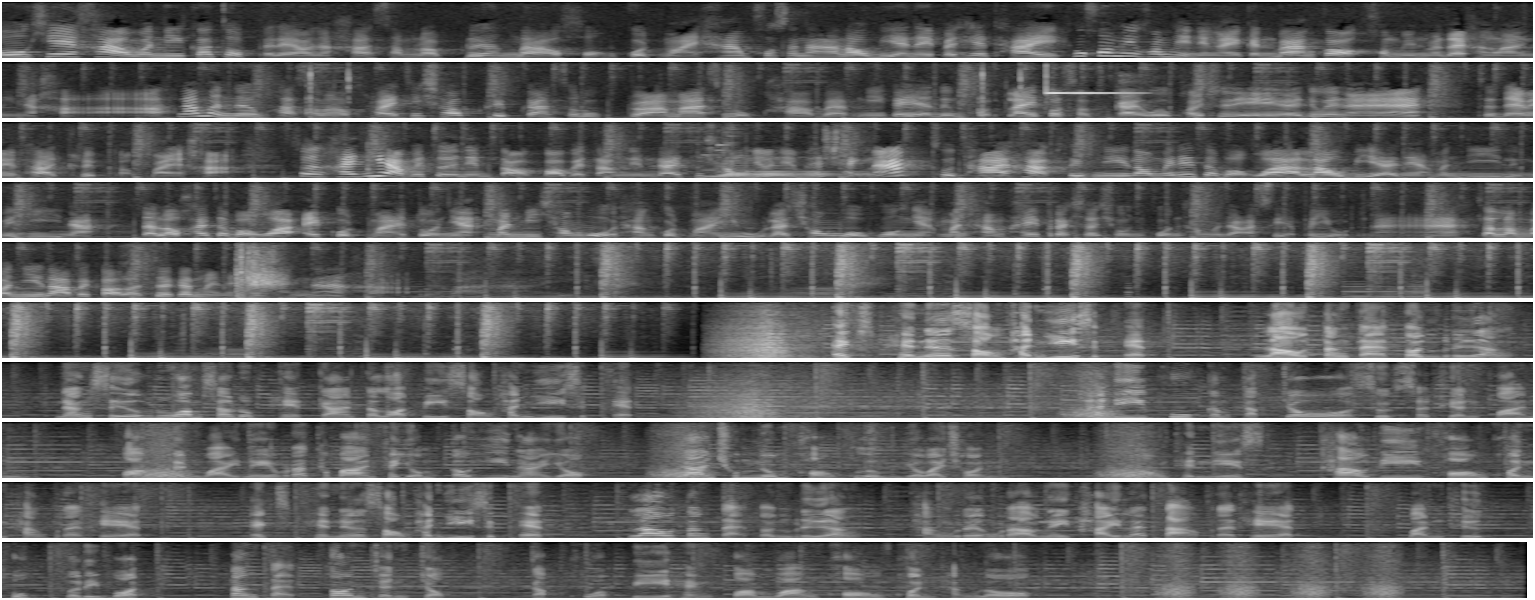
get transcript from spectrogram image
โอเคค่ะ วันนี้ก็จบไปแล้วนะคะสำหรับเรื่องราวของกฎหมายห้ามโฆษณาเหล้าเบียร์ในประเทศไทย ทุกคนมีความเห็นยังไงกันบ้างก็คอมเมนต์มาได้ข้างล่างนี้นะคะและเหมือนเดิมค่ะสำหรับใครที่ชอบคลิปการสรุปดราม่าสรุปข่าวแบบนี้ก็อย่าลืมกดไลค์กด subscribe Workpoint Today ไว้ด้วยนะ จะได้ไม่พลาดคลิปต่อไปค่ะ ส่วนใครที่อยากไปเจอเนมต่อก็ไปตามเนมได้ที่ช่องเนมเนมแฮชแท็กนะ สุดท้ายค่ะ คลิปนี้เราไม่ได้จะบอกว่าเหล้าเบียร์เนี่ยมันดีหรือไม่ดีนะ แต่เราแค่จะบอกว่าไอ้กฎหมายตัวเนี้ยมันมีช่องโหว่ทางกฎหมายอยู่ และช่องโหว่พวกเนี้ยมันทำให้ประชาชนคนธรรมดาเสียประโยชน์นะสำหรับวันนี้ลาไปก่อนแล้วเจอกันใหม่ในแฮชแท็กหน้าค่ะ e x p a n e r 2021 เล่าตั้งแต่ต้นเรื่อง หนังสือรวมสรุปเหตุการณ์ตลอดปี 2021 คดีผู้กำกับโจ้สุดสะเทือนขวัญ ความเคลื่อนไหวในรัฐบาลขย่มเก้าอี้นายก การชุมนุมของกลุ่มเยาวชน น้องเทนนิส ข่าวดีของคนทั้งประเทศ e x p a n e r 2021 เล่าตั้งแต่ต้นเรื่องทั้งเรื่องราวในไทยและต่างประเทศ บันทึกทุกบริบทตั้งแต่ต้นจนจบ กับขวบปีแห่งความหวังของคนทั้งโลก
